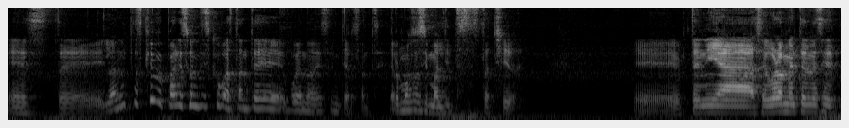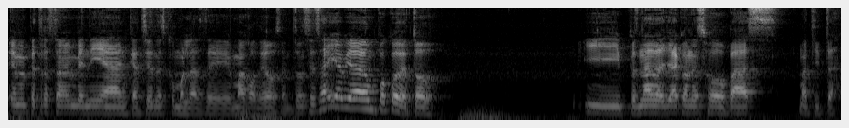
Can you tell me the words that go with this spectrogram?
Este, y la neta es que me parece un disco bastante bueno, es interesante. Hermosos y malditos, está chido. Eh, tenía, seguramente en ese MP3 también venían canciones como las de Mago de Oz, entonces ahí había un poco de todo. Y pues nada, ya con eso vas, Matita.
